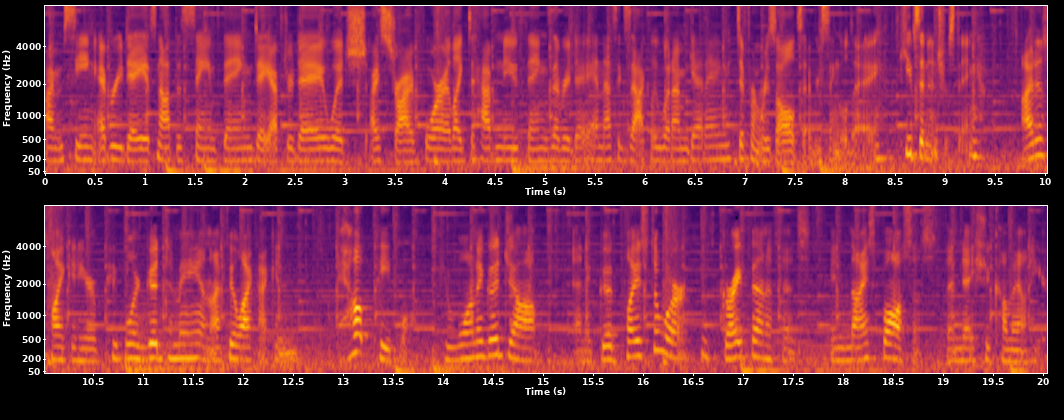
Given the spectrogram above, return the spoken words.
am seeing every day, it's not the same thing day after day, which I strive for. I like to have new things every day, and that's exactly what I'm getting. Different results every single day. Keeps it interesting. I just like it here. People are good to me, and I feel like I can help people. If you want a good job and a good place to work with great benefits and nice bosses, then they should come out here.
